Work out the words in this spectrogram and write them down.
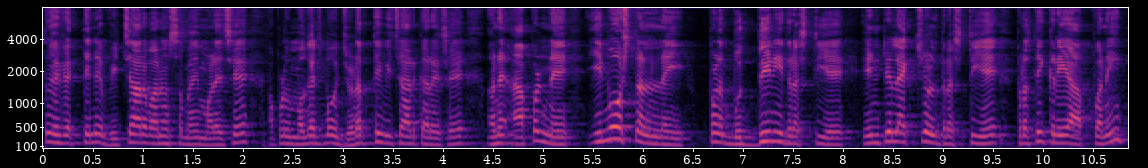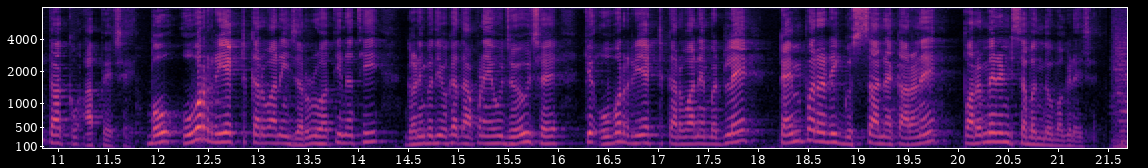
તો એ વ્યક્તિને વિચારવાનો સમય મળે છે. આપણું મગજ બહુ ઝડપથી વિચાર કરે છે અને આપણને ઇમોશનલ નહીં પણ બુદ્ધિની દ્રષ્ટિએ ઇન્ટેલેક્ચ્યુઅલ દ્રષ્ટિએ પ્રતિક્રિયા આપવાની તક આપે છે. બહુ ઓવર રિએક્ટ કરવાની જરૂર હોતી નથી. ઘણી બધી વખત આપણે એવું જોયું છે કે ઓવર રિએક્ટ કરવાને બદલે ટેમ્પરરી ગુસ્સાને કારણે પરમેનન્ટ સંબંધો બગડે છે.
